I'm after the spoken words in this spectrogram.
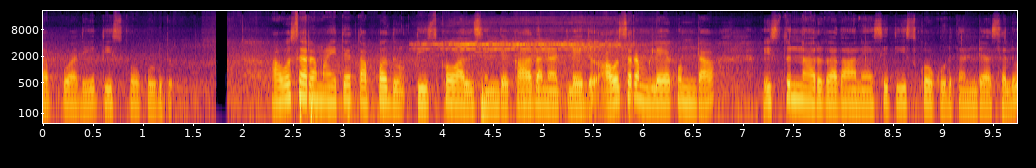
తప్పు అది తీసుకోకూడదు. అవసరమైతే తప్పదు తీసుకోవాల్సిందే కాదనట్లేదు. అవసరం లేకుండా ఇస్తున్నారు కదా అనేసి తీసుకోకూడదండి అసలు.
